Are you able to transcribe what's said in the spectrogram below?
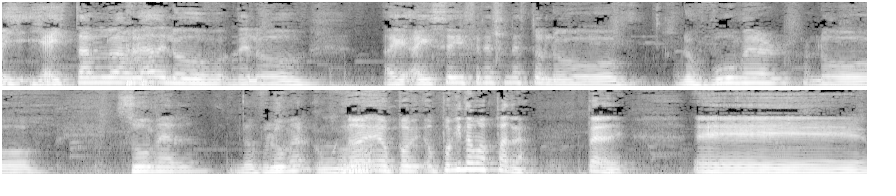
y, y ahí están la verdad de los... De los ahí, ahí se diferencian estos los, los boomers, los zoomers, los bloomers. Como ¿o No, no? un, po- un poquito más para atrás. Espérate. Eh,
